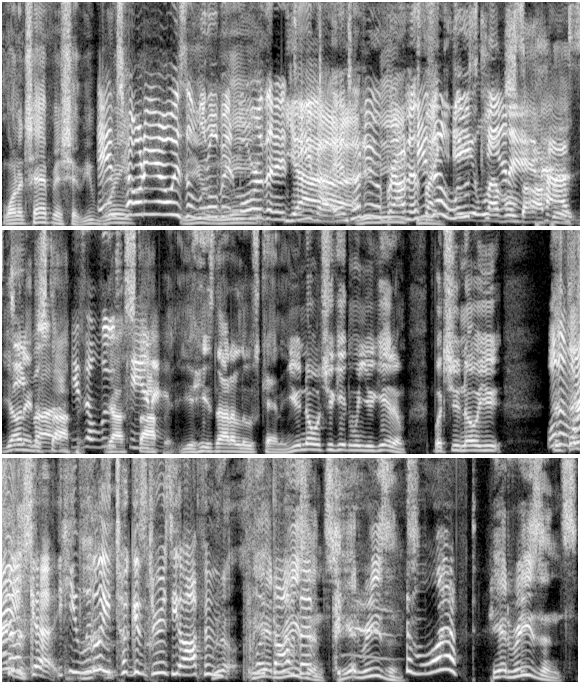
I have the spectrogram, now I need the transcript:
won a championship. You bring. Antonio is a you little bit more than a yeah, diva. Antonio You Brown is like a loose eight levels cannon. Stop past it. Y'all need to diva. stop He's it. a loose Y'all stop it. You- He's not a loose cannon. You know what you're getting when you get him, but you know you. well, then This- why this don't is- Frank, he literally took his jersey off and you know, he had off them reasons. He had reasons. and left. He had reasons.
